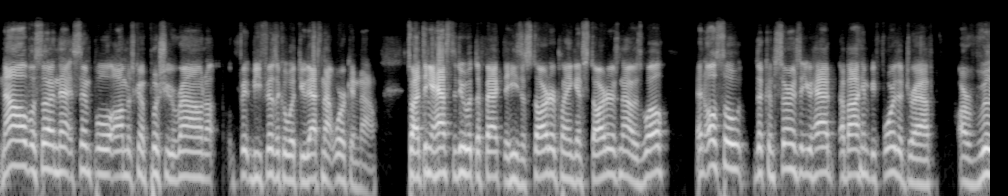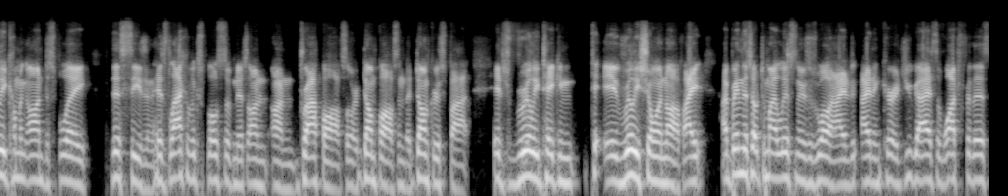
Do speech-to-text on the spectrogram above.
Now all of a sudden, that simple, oh, I'm just going to push you around, uh, be physical with you, that's not working now. So I think it has to do with the fact that he's a starter playing against starters now as well. And also the concerns that you had about him before the draft are really coming on display this season. His lack of explosiveness on on drop offs or dump offs in the dunker spot, it's really taking it really showing off. I I bring this up to my listeners as well. I'd, I'd encourage you guys to watch for this.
